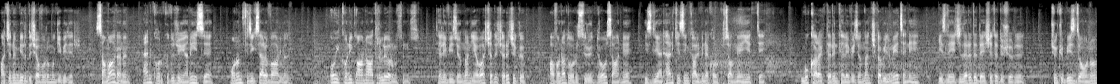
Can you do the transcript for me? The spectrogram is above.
acının bir dışa vurumu gibidir. Samara'nın en korkutucu yanı ise onun fiziksel varlığı. O ikonik anı hatırlıyor musunuz? Televizyondan yavaşça dışarı çıkıp avına doğru süründüğü o sahne izleyen herkesin kalbine korku salmaya yetti. Bu karakterin televizyondan çıkabilme yeteneği izleyicileri de dehşete düşürdü. Çünkü biz de onu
